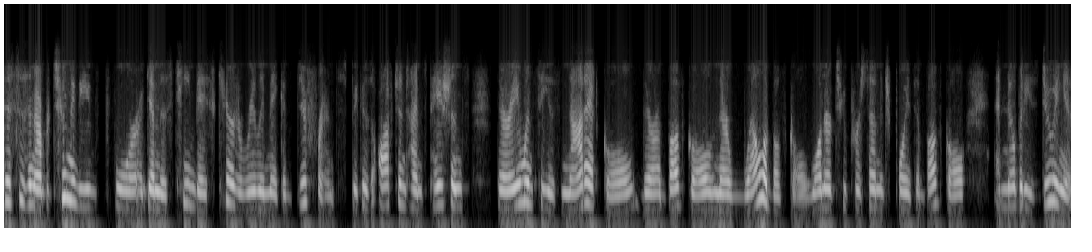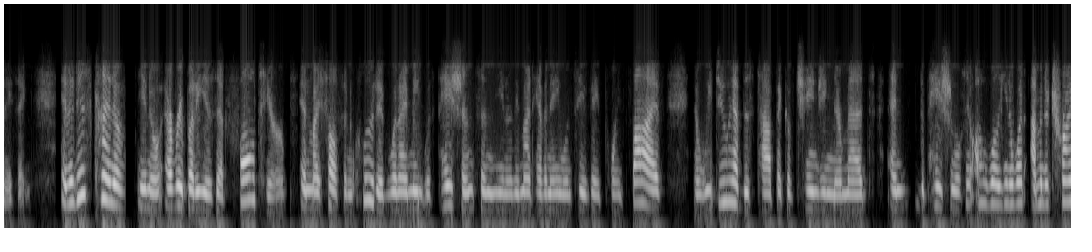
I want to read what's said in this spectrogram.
This is an opportunity for, again, this team based care to really make a difference because oftentimes patients, their A1C is not at goal, they're above goal, and they're well above goal, one or two percentage points above goal, and nobody's doing anything. And it is kind of, you know, everybody is at fault here, and myself included, when I meet with patients and, you know, they might have an A1C of 8.5, and we do have this topic of changing their meds, and the patient will say, oh, well, you know what, I'm going to try,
